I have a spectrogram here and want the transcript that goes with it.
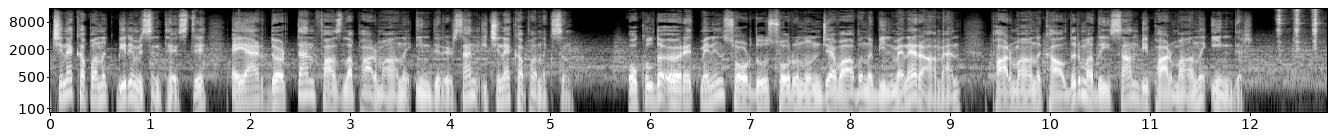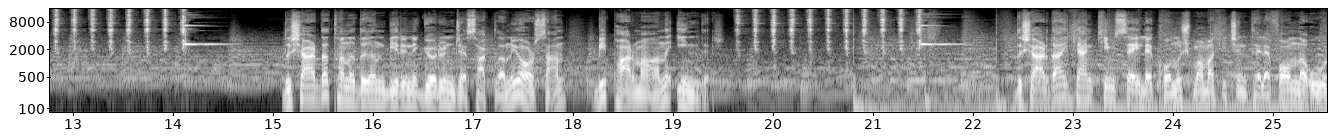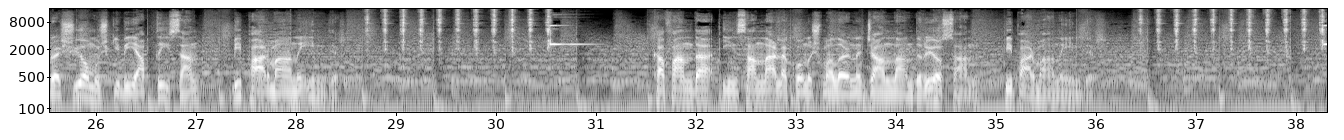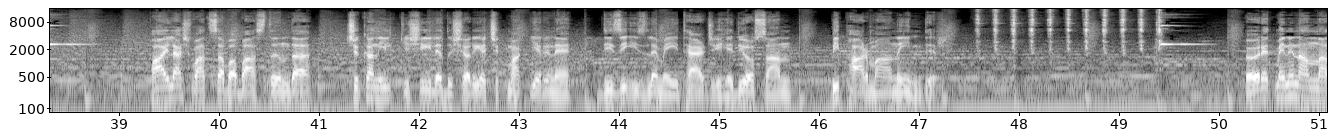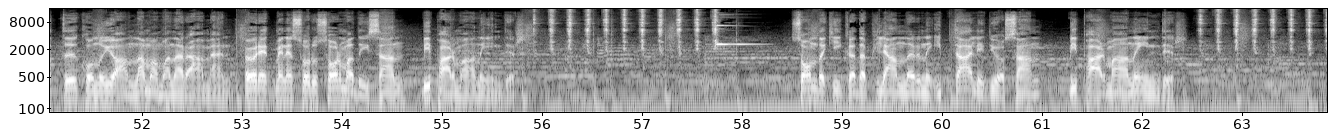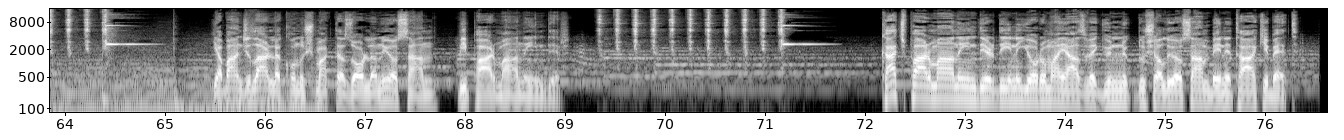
İçine kapanık biri misin testi, eğer dörtten fazla parmağını indirirsen içine kapanıksın. Okulda öğretmenin sorduğu sorunun cevabını bilmene rağmen parmağını kaldırmadıysan bir parmağını indir. Dışarıda tanıdığın birini görünce saklanıyorsan bir parmağını indir. Dışarıdayken kimseyle konuşmamak için telefonla uğraşıyormuş gibi yaptıysan bir parmağını indir. Kafanda insanlarla konuşmalarını canlandırıyorsan bir parmağını indir. Paylaş WhatsApp'a bastığında çıkan ilk kişiyle dışarıya çıkmak yerine dizi izlemeyi tercih ediyorsan bir parmağını indir. Öğretmenin anlattığı konuyu anlamamana rağmen öğretmene soru sormadıysan bir parmağını indir. Son dakikada planlarını iptal ediyorsan bir parmağını indir. Yabancılarla konuşmakta zorlanıyorsan bir parmağını indir. Kaç parmağını indirdiğini yoruma yaz ve günlük duş alıyorsan beni takip et.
